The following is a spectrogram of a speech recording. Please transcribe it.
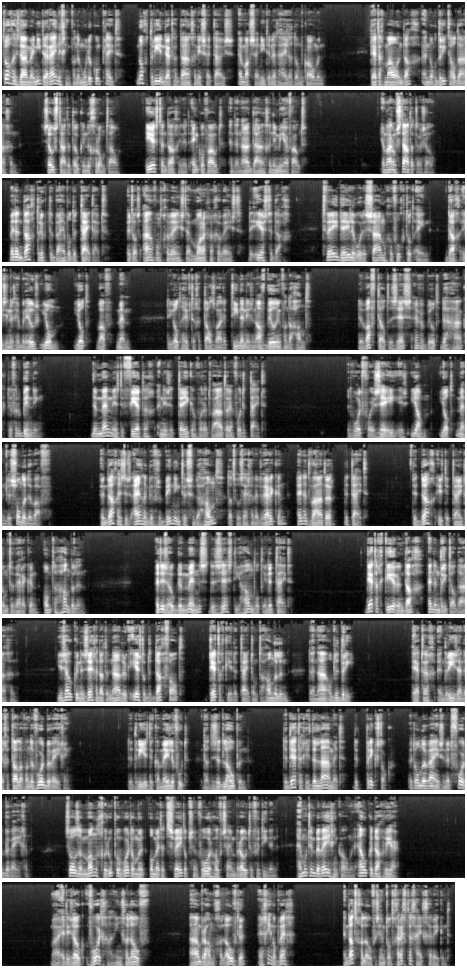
Toch is daarmee niet de reiniging van de moeder compleet. Nog 33 dagen is zij thuis en mag zij niet in het heiligdom komen. Dertig maal een dag en nog drietal dagen. Zo staat het ook in de grondtaal. Eerst een dag in het enkelvoud en daarna dagen in meervoud. En waarom staat het er zo? Met een dag drukt de Bijbel de tijd uit. Het was avond geweest en morgen geweest, de eerste dag. Twee delen worden samengevoegd tot één. Dag is in het Hebreeuws yom, jot, waf, mem. De jot heeft de getalswaarde 10 en is een afbeelding van de hand. De waf telt de 6 en verbeeldt de haak, de verbinding. De mem is de 40 en is het teken voor het water en voor de tijd. Het woord voor zee is jam, jot, mem, dus zonder de waf. Een dag is dus eigenlijk de verbinding tussen de hand, dat wil zeggen het werken, en het water, de tijd. De dag is de tijd om te werken, om te handelen. Het is ook de mens, de zes, die handelt in de tijd. Dertig keer een dag en een drietal dagen. Je zou kunnen zeggen dat de nadruk eerst op de dag valt, dertig keer de tijd om te handelen, daarna op de drie. Dertig en drie zijn de getallen van de voortbeweging. De drie is de kamelenvoet, dat is het lopen. De dertig is de lamet, de prikstok, het onderwijzen, het voortbewegen. Zoals een man geroepen wordt om, om met het zweet op zijn voorhoofd zijn brood te verdienen. Hij moet in beweging komen, elke dag weer. Maar het is ook voortgaan in geloof. Abraham geloofde en ging op weg. En dat geloof is hem tot gerechtigheid gerekend.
